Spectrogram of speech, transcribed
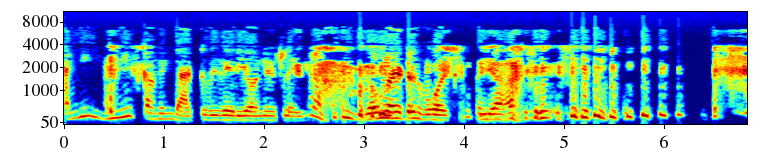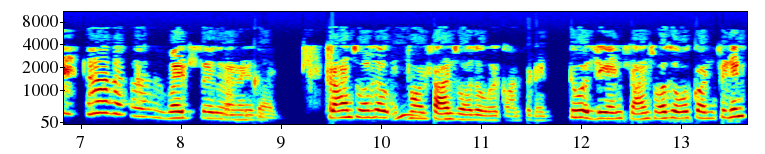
I mean, he's coming back to be very honest, like no matter what. yeah. But still, Oh my god. France was I a, hmm. mean, France was overconfident. Towards the end, France was overconfident.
